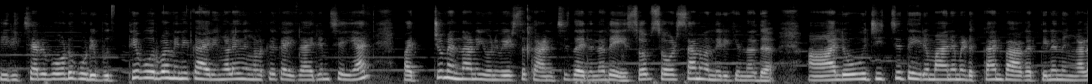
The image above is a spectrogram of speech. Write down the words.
തിരിച്ചറിവോടുകൂടി ബുദ്ധിപൂർവം ഇനി കാര്യങ്ങളെ നിങ്ങൾക്ക് കൈകാര്യം ചെയ്യാൻ പറ്റുമെന്നാണ് യൂണിവേഴ്സ് കാണിച്ചു തരുന്നത്. ഏസ് ഓഫ് സോഴ്സ് ആണ് വന്നിരിക്കുന്നത്. ആലോചിച്ച് തീരുമാനമെടുക്കാൻ പാകത്തിന് നിങ്ങൾ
